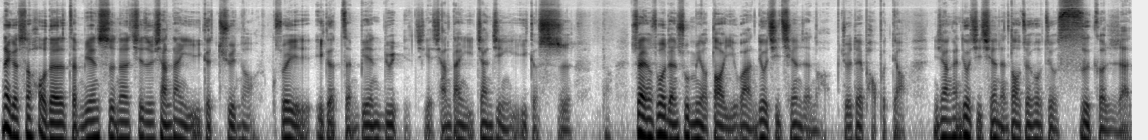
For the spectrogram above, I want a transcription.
那个时候的整编师呢，其实相当于一个军哦，所以一个整编旅也相当于将近于一个师。虽然说人数没有到一万，六七千人哦，绝对跑不掉。你想想看，六七千人到最后只有四个人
